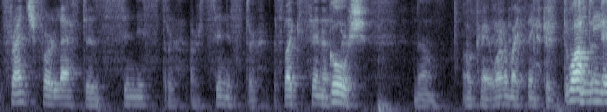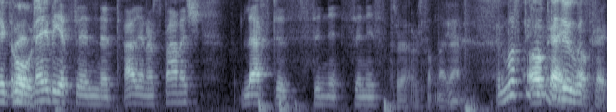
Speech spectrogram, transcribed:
French for left is sinistre or sinister. It's like sinister. Gauche. No. Okay, what am I thinking? Sinistre. Maybe it's in Italian or Spanish. Left is sin- sinistra or something like that. It must be something okay, to do with okay.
